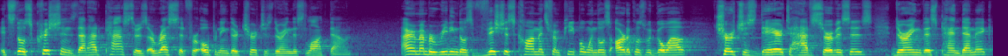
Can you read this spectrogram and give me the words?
it's those Christians that had pastors arrested for opening their churches during this lockdown. I remember reading those vicious comments from people when those articles would go out. Churches dare to have services during this pandemic.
